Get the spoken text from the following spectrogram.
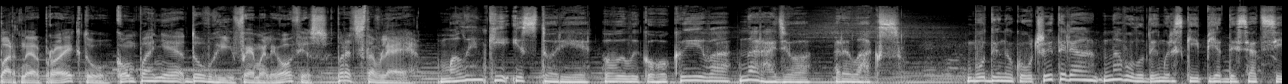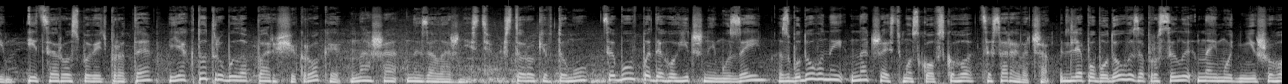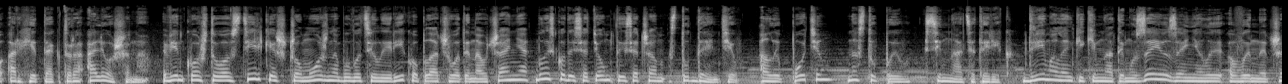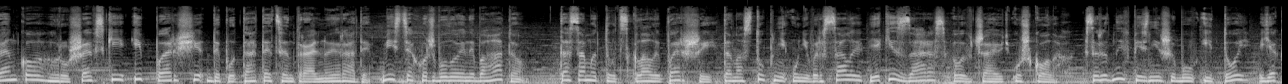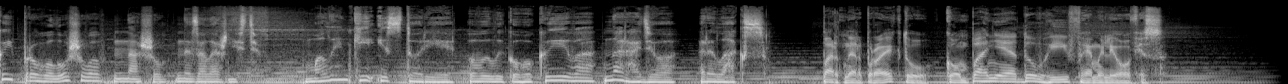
Партнер проекту компанія Довгий Family Office представляє Маленькі історії Великого Києва на радіо Релакс. Будинок учителя на Володимирській 57. І це розповідь про те, як тут робила перші кроки наша незалежність. Сто років тому це був педагогічний музей, збудований на честь московського цесаревича. Для побудови запросили наймоднішого архітектора Альошина. Він коштував стільки, що можна було цілий рік оплачувати навчання близько 10 тисячам студентів. Але потім наступив 17-й рік. Дві маленькі кімнати музею зайняли Винниченко, Грушевський і перші депутати Центральної ради. Місця, хоч було і небагато. Та саме тут склали перший та наступні універсали, які зараз вивчають у школах. Серед них пізніше був і той, який проголошував нашу незалежність. Маленькі історії Великого Києва на радіо Релакс. партнер проекту компанія Довгий Family Office.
